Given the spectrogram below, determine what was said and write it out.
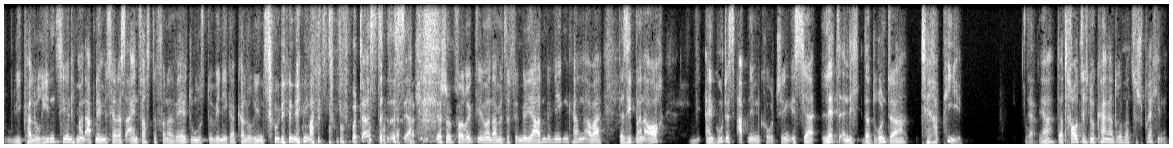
wie Kalorien zählen. Ich meine, Abnehmen ist ja das einfachste von der Welt. Du musst nur weniger Kalorien zu dir nehmen, als du futterst. Das ist ja, ja schon verrückt, wie man damit so viel Milliarden bewegen kann. Aber da sieht man auch, ein gutes Abnehmen-Coaching ist ja letztendlich darunter Therapie. Ja. ja, da traut sich nur keiner drüber zu sprechen.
